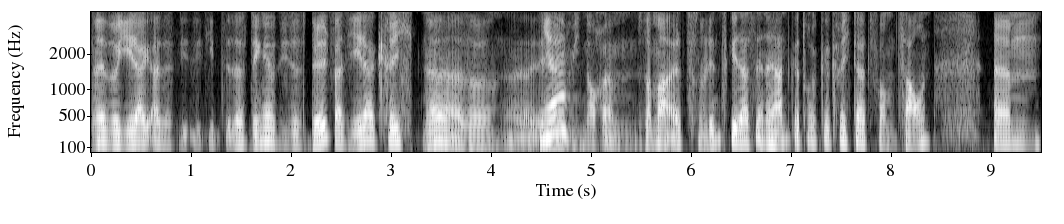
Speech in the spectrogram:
ne, so jeder, also die, die, das Ding, dieses Bild, was jeder kriegt, ne, also äh, ja. ich mich noch im Sommer, als Solinski das in die Hand gedrückt gekriegt hat vom Zaun. Ähm,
